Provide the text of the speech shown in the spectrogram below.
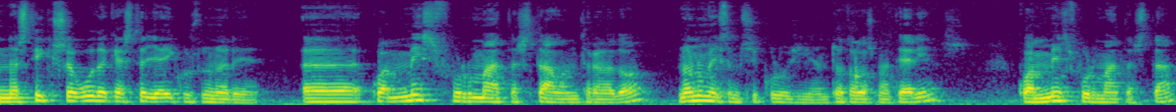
N'estic segur d'aquesta llei que us donaré. Eh, quan més format està l'entrenador, no només en psicologia, en totes les matèries, quan més format està,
